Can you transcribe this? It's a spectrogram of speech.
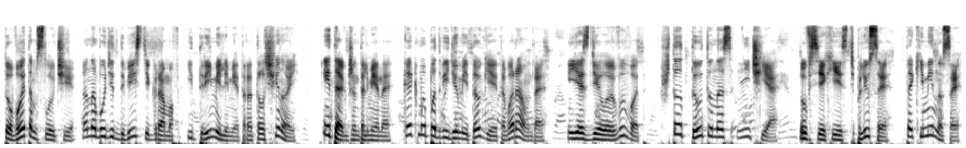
то в этом случае она будет 200 граммов и 3 миллиметра толщиной. Итак, джентльмены, как мы подведем итоги этого раунда? Я сделаю вывод, что тут у нас ничья. У всех есть плюсы, так и минусы.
